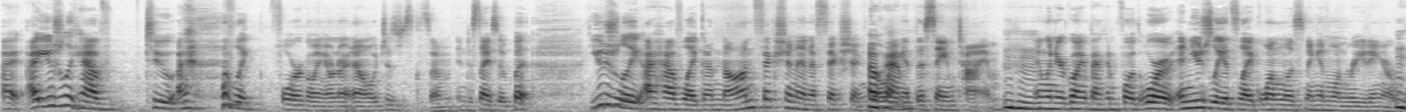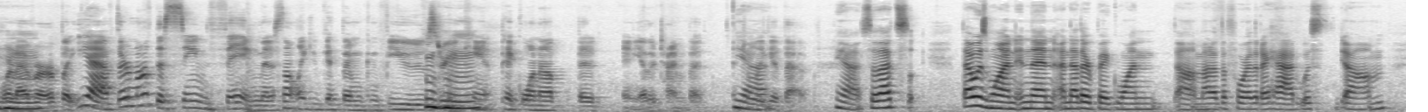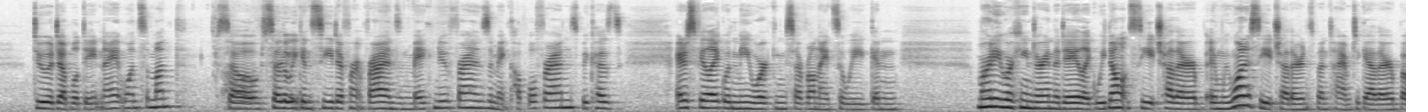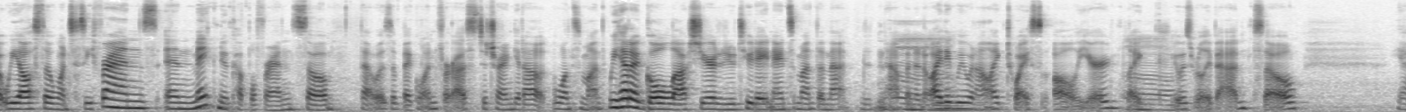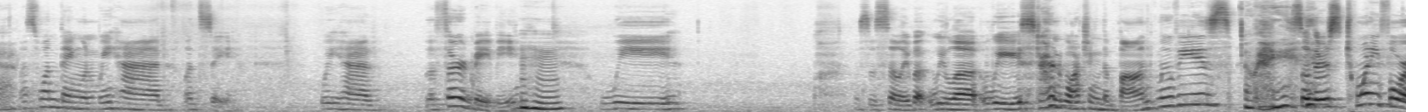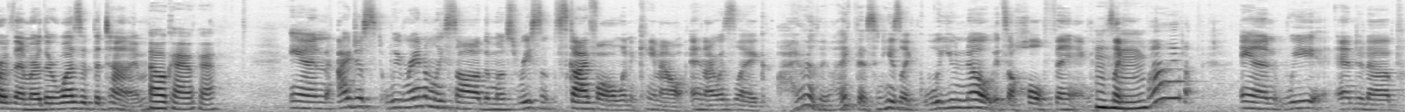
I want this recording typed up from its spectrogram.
I, I usually have two. I have like four going on right now, which is just because I'm indecisive. But usually I have like a nonfiction and a fiction going Okay. at the same time. Mm-hmm. And when you're going back and forth, or and usually it's like one listening and one reading or Mm-hmm. whatever. But yeah, if they're not the same thing, then it's not like you get them confused or you Mhm. can't pick one up at any other time. But I Yeah. totally get that. Yeah, so that's that was one, and then another big one um, out of the four that I had was um, do a double date night once a month. So Oh, so that we can see different friends and make new friends and make couple friends because I just feel like with me working several nights a week and Marty working during the day, like we don't see each other and we want to see each other and spend time together, but we also want to see friends and make new couple friends. So that was a big one for us to try and get out once a month. We had a goal last year to do two date nights a month and that didn't happen at all. I think we went out like twice all year. Like it was really bad. So yeah. That's one thing when we had, let's see, we had the third baby, Mm-hmm. we this is silly, but we love we started watching the Bond movies. Okay. So there's 24 of them, or there was at the time. Oh, okay, okay. And I just, we randomly saw the most recent Skyfall when it came out, and I was like, I really like this. And he's like, Well, you know, it's a whole thing. It's like, mm-hmm. what? And we ended up,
